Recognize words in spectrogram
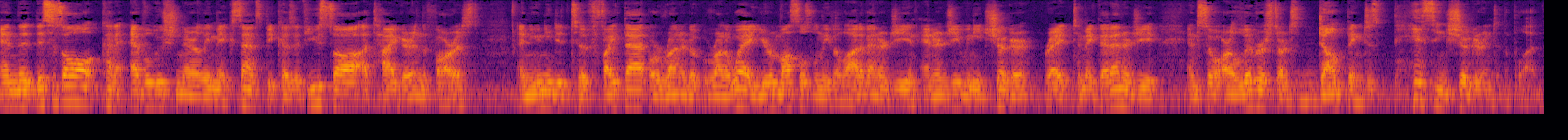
And th- this is all kind of evolutionarily makes sense because if you saw a tiger in the forest and you needed to fight that or run it run away, your muscles will need a lot of energy, and energy we need sugar, right, to make that energy. And so our liver starts dumping, just pissing sugar into the blood.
